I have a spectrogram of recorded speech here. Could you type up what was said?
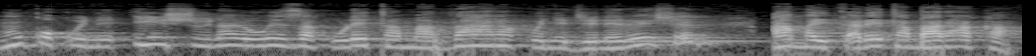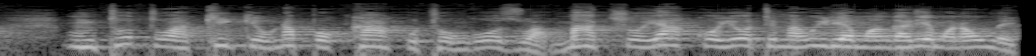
Mko kwenye issue inayoweza kuleta madhara kwenye generation ama ikaleta baraka mtoto wa kike unapokaa kutongozwa macho yako yote mawili yamwangalie mwanaume.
